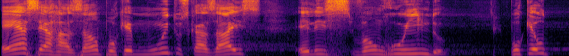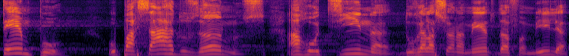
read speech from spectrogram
Essa é a razão porque muitos casais eles vão ruindo, porque o tempo, o passar dos anos, a rotina do relacionamento da família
